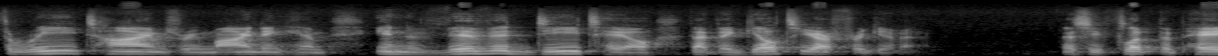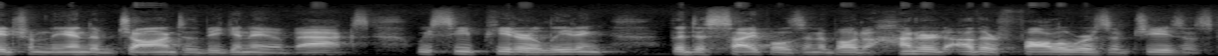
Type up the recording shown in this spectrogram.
Three times reminding him in vivid detail that the guilty are forgiven. As you flip the page from the end of John to the beginning of Acts, we see Peter leading the disciples and about 100 other followers of Jesus,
